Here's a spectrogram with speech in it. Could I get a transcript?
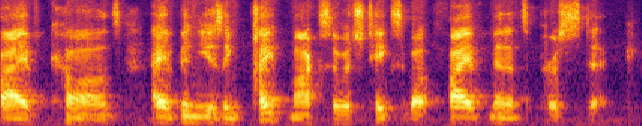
five cones? I have been using pipe moxa, which takes about five minutes per stick.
